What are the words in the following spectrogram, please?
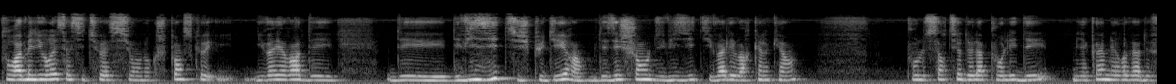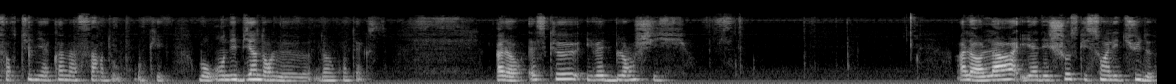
pour améliorer sa situation. Donc, je pense qu'il va y avoir des, des, des, visites, si je puis dire, des échanges, des visites. Il va aller voir quelqu'un le sortir de là, pour l'aider. Mais il y a quand même les revers de fortune, il y a quand même un fardeau. Ok. Bon, on est bien dans le, dans le contexte. Alors, est-ce qu'il va être blanchi? Alors là, il y a des choses qui sont à l'étude.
